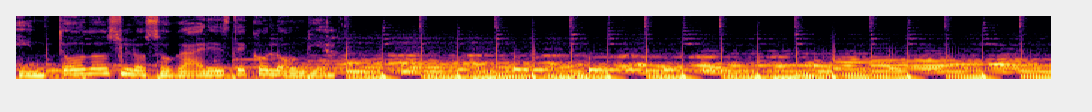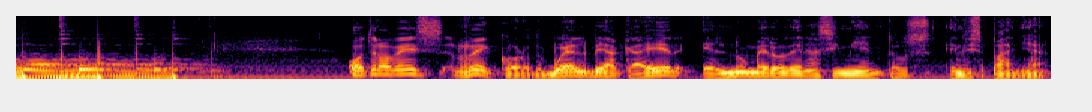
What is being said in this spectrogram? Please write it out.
en todos los hogares de Colombia. Otra vez récord, vuelve a caer el número de nacimientos en España.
